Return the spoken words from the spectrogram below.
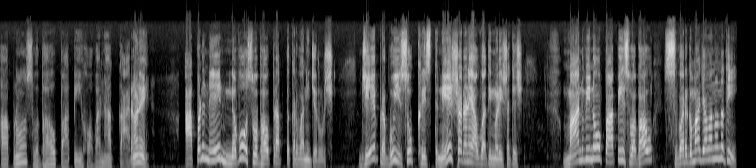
આપણો સ્વભાવ પાપી હોવાના કારણે આપણને નવો સ્વભાવ પ્રાપ્ત કરવાની જરૂર છે. જે પ્રભુ ઈસુ ખ્રિસ્તને શરણે આવવાથી મળી શકે છે. માનવીનો પાપી સ્વભાવ સ્વર્ગમાં જવાનો નથી.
